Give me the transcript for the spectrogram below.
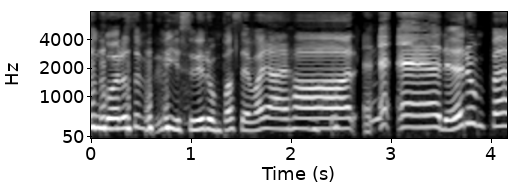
som går og så viser i rumpa 'se hva jeg har', eh, eh, eh, rød rumpe.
